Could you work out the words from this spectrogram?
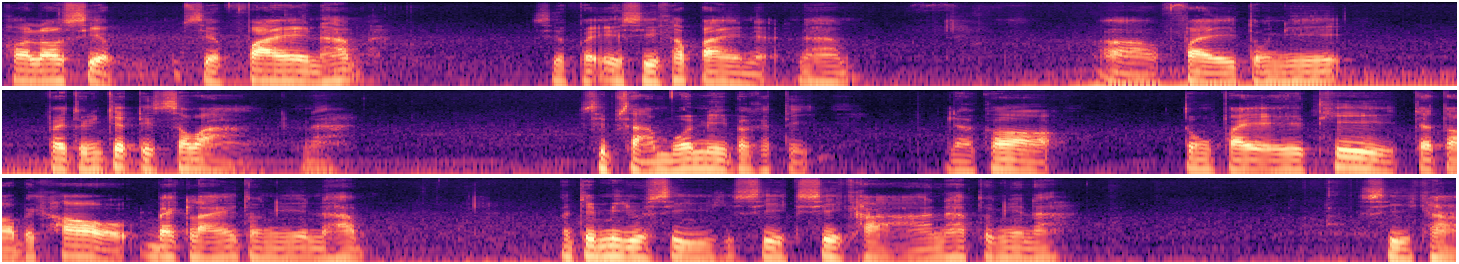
พอเราเสียบเสียบไฟนะครับ เสียบไฟ AC เข้าไปเนี่ยนะครับไฟตรงนี้ไฟตรงนี้จะติดสว่างนะ13โวลต์มีปกติ แล้วก็ตรงไฟที่จะต่อไปเข้าแบ็คไลท์ตรงนี้นะครับ มันจะมีอยู่4 4 4ขานะครับตรงนี้นะ4ขา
